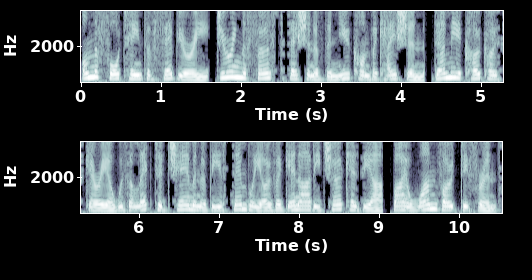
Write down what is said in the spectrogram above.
On 14 February, during the first session of the new convocation, Damir Kokoskeria was elected chairman of the Assembly over Gennady Cherkezia, by a one-vote difference.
